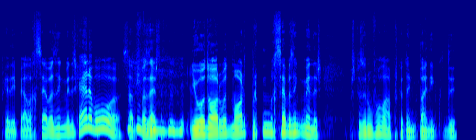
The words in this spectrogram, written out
Porque tipo, ela recebe as encomendas que é na boa, sabes, faz esta. E eu adoro-a de morte porque me recebe as encomendas. Mas depois eu não vou lá porque eu tenho pânico de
